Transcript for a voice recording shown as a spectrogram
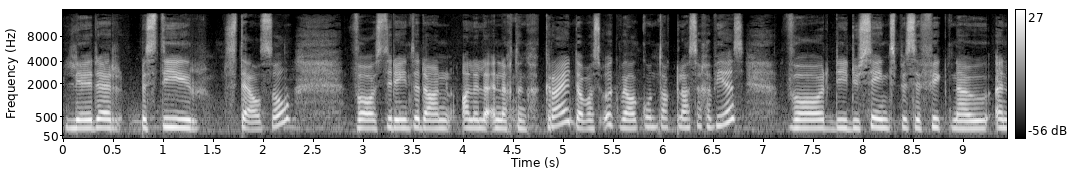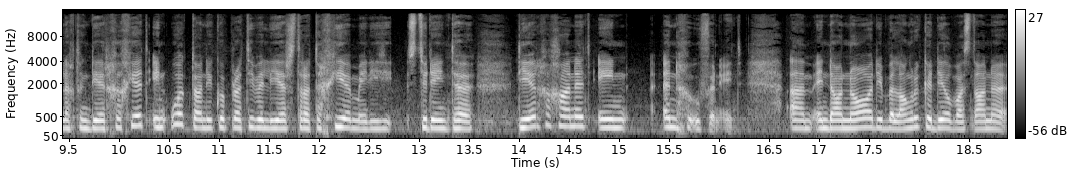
leerder-bestuur stelsel waar studente dan al hulle inligting gekry het. Daar was ook wel kontakklasse gewees waar die dosent spesifiek nou inligting deurgegee het en ook dan die koöperatiewe leerstrategie met die studente deurgegaan het en ingeoefen het. Ehm um, en daarna die belangrike deel was dan 'n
